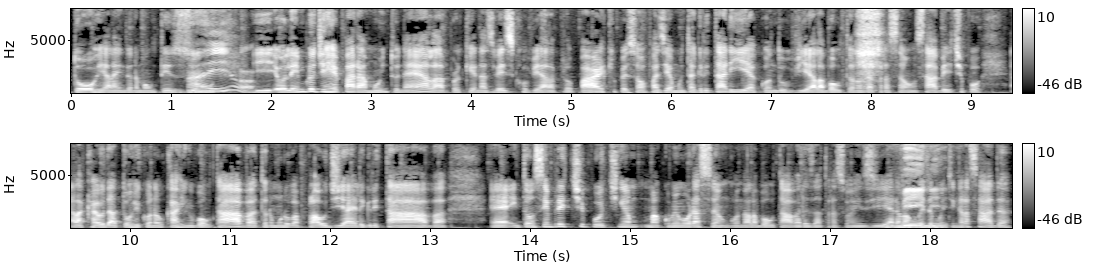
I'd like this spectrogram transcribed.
torre, ela indo na Montezuma. Aí, ó. E eu lembro de reparar muito nela, porque nas vezes que eu via ela pelo parque, o pessoal fazia muita gritaria quando via ela voltando da atração, sabe? Tipo, ela caiu da torre quando o carrinho voltava, todo mundo aplaudia ela e gritava. É, então sempre, tipo, tinha uma comemoração quando ela voltava das atrações. E era uma Vini. coisa muito engraçada.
